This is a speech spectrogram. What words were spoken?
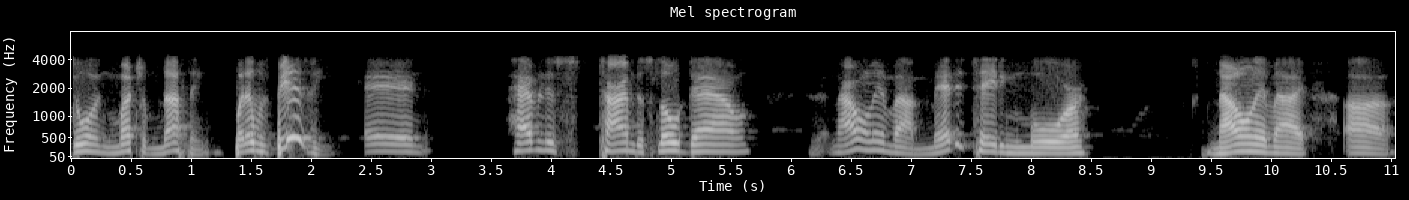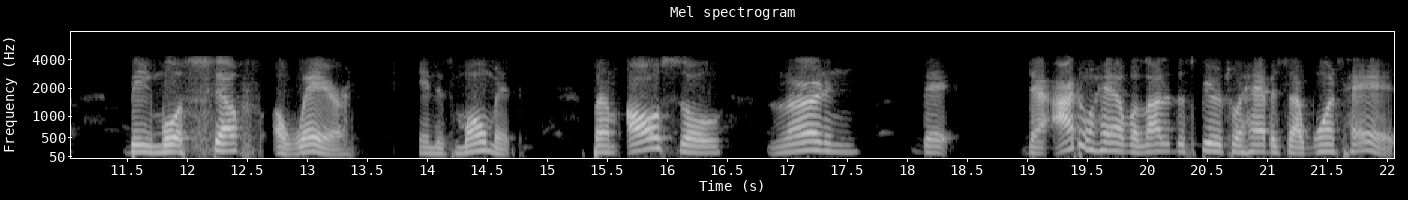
doing much of nothing, but it was busy. And having this time to slow down, not only am I meditating more, not only am I uh, being more self aware in this moment, but I'm also learning that that I don't have a lot of the spiritual habits I once had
